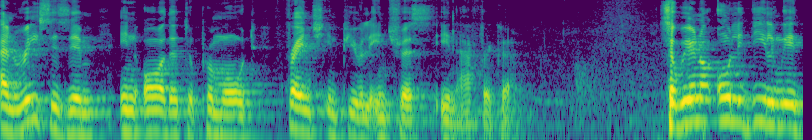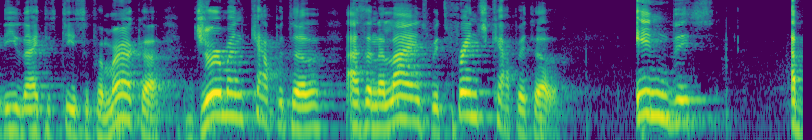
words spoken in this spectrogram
and racism in order to promote French imperial interests in Africa. So we are not only dealing with the United States of America, German capital has an alliance with French capital in this uh,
